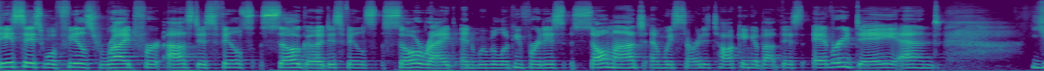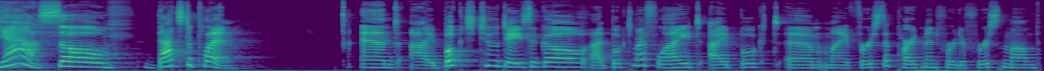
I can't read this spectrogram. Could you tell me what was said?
this is what feels right for us. This feels so good. This feels so right. And we were looking for this so much. And we started talking about this every day. And yeah, so that's the plan. And I booked two days ago. I booked my flight. I booked um, my first apartment for the first month.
